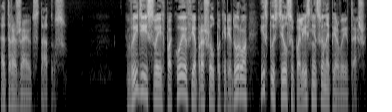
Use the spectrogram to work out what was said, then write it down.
отражают статус. Выйдя из своих покоев, я прошел по коридору и спустился по лестнице на первый этаж.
